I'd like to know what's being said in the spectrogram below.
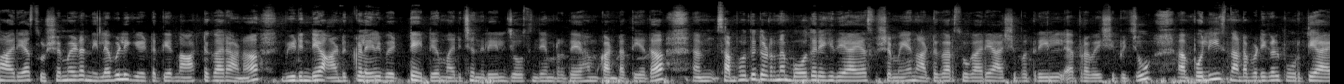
ഭാര്യ സുഷമയുടെ നിലവിളി കേട്ടെത്തിയ നാട്ടുകാരാണ് വീടിന്റെ അടുക്കളയിൽ വെട്ടേറ്റ് മരിച്ച നിലയിൽ ജോസിന്റെ മൃതദേഹം കണ്ടെത്തിയത്. സംഭവത്തെ തുടർന്ന് ബോധരഹിതയായ സുഷമയെ നാട്ടുകാർ സ്വകാര്യ ആശുപത്രിയിൽ പ്രവേശിപ്പിച്ചു. പോലീസ് നടപടികൾ പൂർത്തിയായ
